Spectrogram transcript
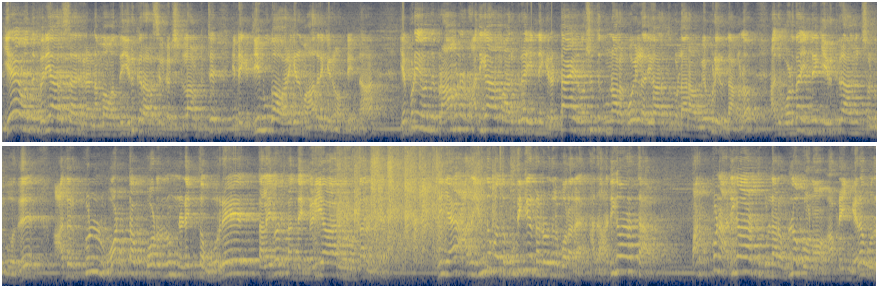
ஏன் வந்து பெரிய அரசா இருக்கிற நம்ம வந்து இருக்கிற அரசியல் கட்சிகள்லாம் விட்டுட்டு இன்னைக்கு திமுக வரைக்கும் நம்ம ஆதரிக்கிறோம் அப்படின்னா எப்படி வந்து பிராமணர் அதிகாரமா இருக்கிற இன்னைக்கு ரெண்டாயிரம் வருஷத்துக்கு முன்னால கோயில் அதிகாரத்துக்குள்ளார அவங்க எப்படி இருந்தாங்களோ அது போல தான் இன்னைக்கு இருக்கிறாங்கன்னு சொல்லும்போது அதற்குள் ஓட்ட போடணும்னு நினைத்த ஒரே தலைவர் தந்தை பெரியார் ஒருவர் தான் நினைச்சார். நீங்க அது இந்து மதத்தை புதிக்க கண்டுபிடித்துல போறாரு அது அதிகாரத்தை? பற்பன அதிகாரத்துக்குள்ளார உள்ள போனோம் அப்படிங்கிற ஒரு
